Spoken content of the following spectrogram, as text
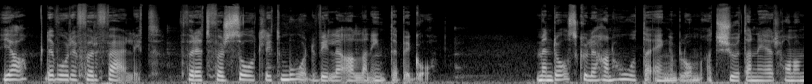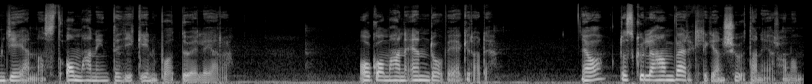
Ja, det vore förfärligt, för ett försåtligt mord ville Allan inte begå. Men då skulle han hota Engblom att skjuta ner honom genast om han inte gick in på att duellera. Och om han ändå vägrade, ja, då skulle han verkligen skjuta ner honom.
